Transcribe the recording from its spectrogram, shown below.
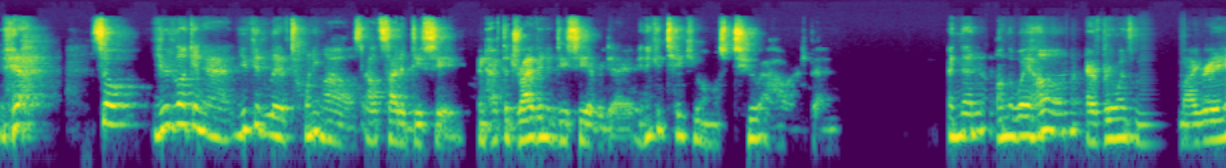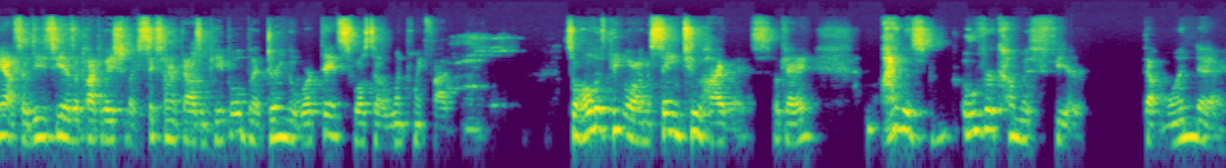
Yeah. So you're looking at you could live 20 miles outside of DC and have to drive into DC every day, and it could take you almost two hours, Ben. And then on the way home, everyone's migrating out. So DC has a population of like 600,000 people, but during the workday, it swells to 1.5 million. So all those people are on the same two highways. Okay. I was overcome with fear that one day,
